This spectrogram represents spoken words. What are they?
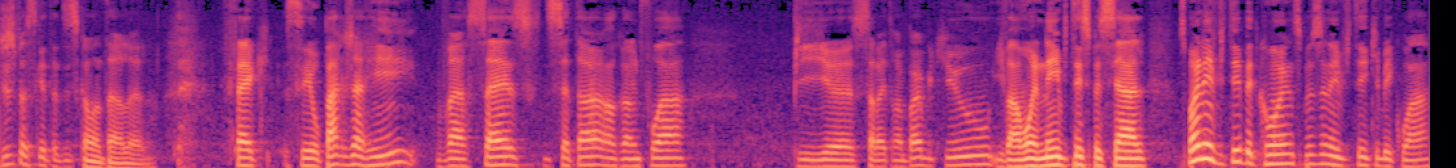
Juste parce que tu as dit ce commentaire-là. là. Fait que c'est au Parc Jarry, vers 16-17 heures, encore une fois. Puis euh, ça va être un barbecue. Il va avoir un invité spécial. C'est pas un invité Bitcoin, c'est plus un invité québécois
